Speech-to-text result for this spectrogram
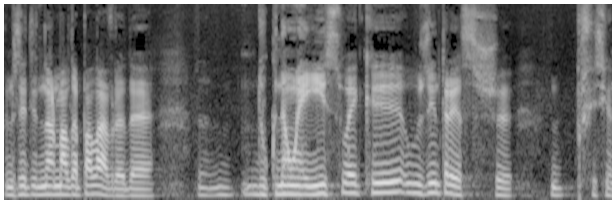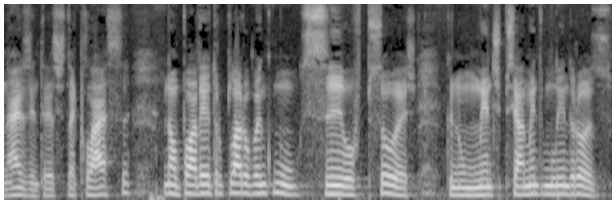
mas no sentido normal da palavra, da, do que não é isso é que os interesses profissionais, os interesses da classe, não podem atropelar o bem comum. Se houve pessoas que, num momento especialmente melindroso,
